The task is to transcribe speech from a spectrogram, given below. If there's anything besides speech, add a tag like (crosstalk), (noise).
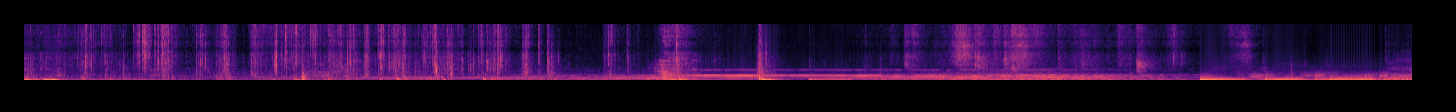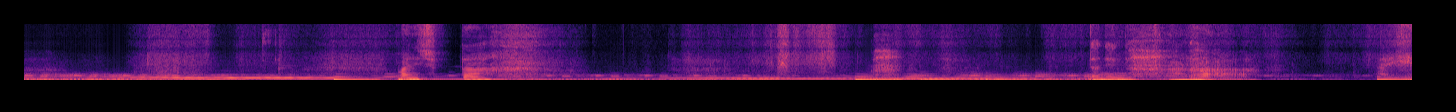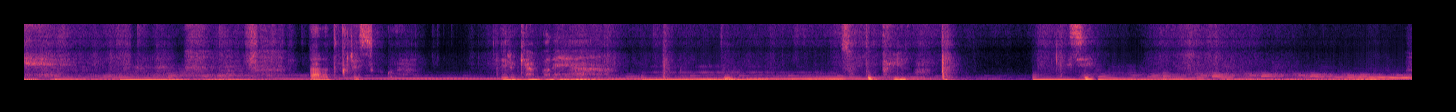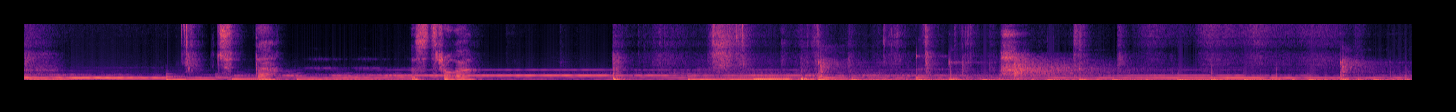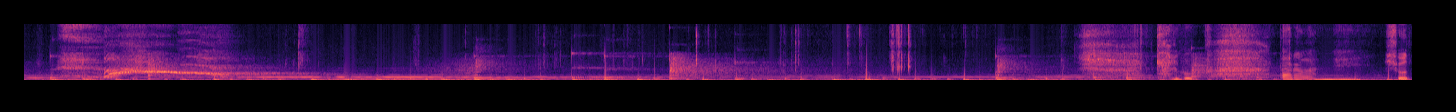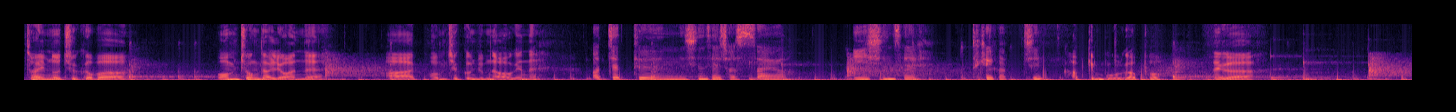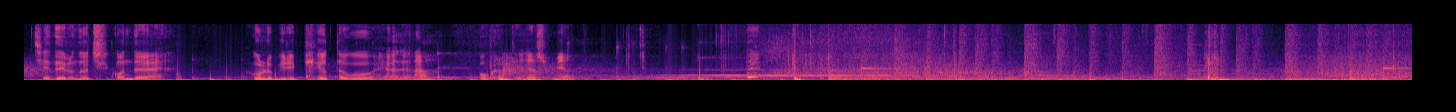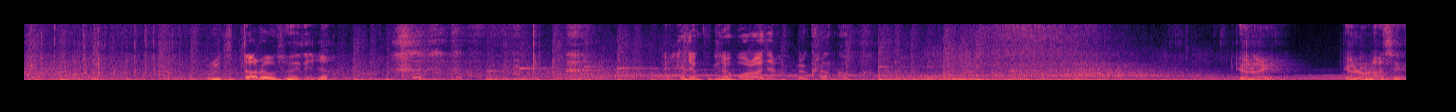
Mm-mm. 많이 춥다. 나는 알아. 아예. 나라도 그랬을 거야. 또 이렇게 한 번 해야 또 속도 풀리고. 그치? 춥다. 어서 들어가. 결국 따라왔네. 쇼타임 놓칠까봐 엄청 달려왔네. 아 범칙금 좀 나오겠네. 어쨌든 신세 졌어요. 이 신세 어떻게 갚지? 갚긴 뭘 갚어. 내가 제대로 너 칠 건데 그걸로 미리 비겼다고 해야 되나? 뭐 그럼 되냐 소미야? 우리도 따라 웃어야 되냐? (laughs) 야, 해장국이나 먹으러 가자 얼큰한 거. 변호인 변론하세요.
